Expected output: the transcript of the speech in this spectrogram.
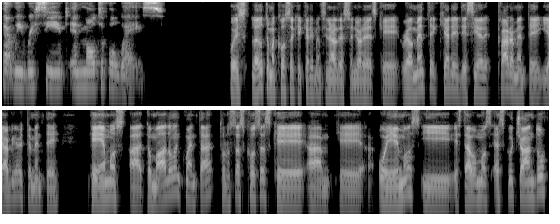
that we received in multiple ways. Pues la última cosa que quiero mencionar, señores, es que realmente quiere decir claramente y abiertamente que hemos uh, tomado en cuenta todas las cosas que, oímos y estábamos escuchando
